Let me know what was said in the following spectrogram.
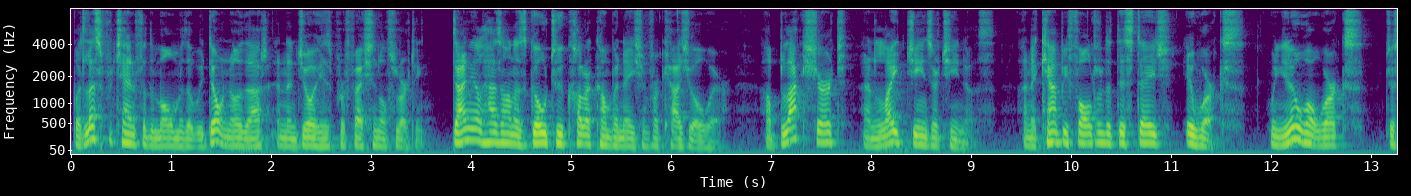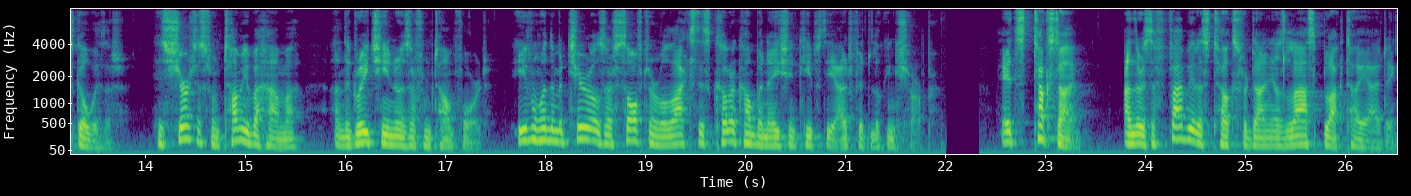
but let's pretend for the moment that we don't know that and enjoy his professional flirting. Daniel has on his go to colour combination for casual wear a black shirt and light jeans or chinos. And it can't be faulted at this stage, it works. When you know what works, just go with it. His shirt is from Tommy Bahama, and the grey chinos are from Tom Ford. Even when the materials are soft and relaxed, this colour combination keeps the outfit looking sharp. It's tux time, and there's a fabulous tux for Daniel's last black tie outing.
